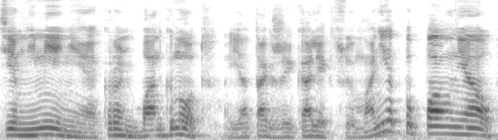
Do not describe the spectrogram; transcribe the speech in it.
Тем не менее, кроме банкнот, я также и коллекцию монет пополнял.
